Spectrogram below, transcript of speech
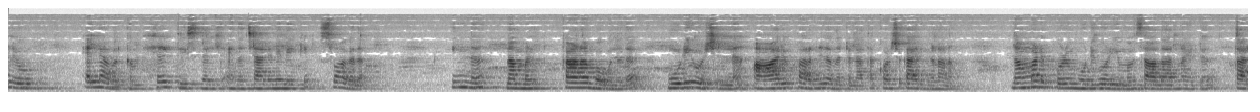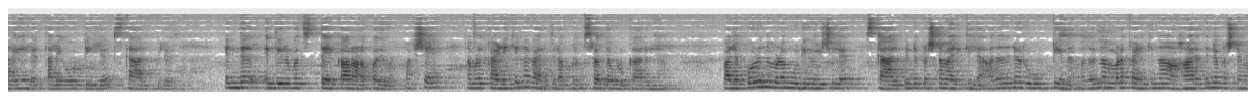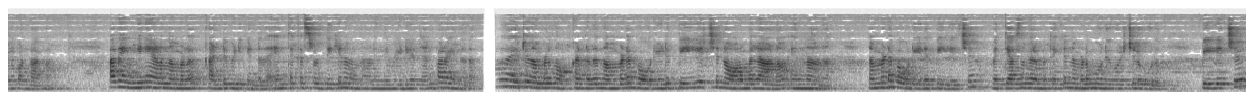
Hello എല്ലാവർക്കും health is wealth എന്ന ചാനലിലേക്ക് സ്വാഗതം. ഇന്ന് നമ്മൾ കാണാൻ പോകുന്നത് മുടി കൊഴിച്ചിലിന് ആരും പറഞ്ഞു തന്നിട്ടില്ലാത്ത കുറച്ച് കാര്യങ്ങളാണ്. നമ്മളെപ്പോഴും മുടി കൊഴിയുമ്പോൾ സാധാരണയായിട്ട് തലയിൽ തലയോട്ടിയിൽ സ്കാൽപ്പിൽ എന്ത് എന്തെങ്കിലുമൊക്കെ തേക്കാറാണ് പതിവ്. പക്ഷേ നമ്മൾ കഴിക്കുന്ന കാര്യത്തിൽ അപ്പോഴും ശ്രദ്ധ കൊടുക്കാറില്ല. പലപ്പോഴും നമ്മുടെ മുടി കൊഴിച്ചിൽ സ്കാൽപ്പിന്റെ പ്രശ്നമായിരിക്കില്ല. അതതിന്റെ റൂട്ടിൽ റൂട്ടീന്ന് അത് നമ്മൾ കഴിക്കുന്ന ആഹാരത്തിന്റെ പ്രശ്നങ്ങൾ കൊണ്ടാകാം. അതെങ്ങനെയാണ് നമ്മൾ കണ്ടുപിടിക്കേണ്ടത്? എന്തൊക്കെ ശ്രദ്ധിക്കണമെന്നാണ് ഇന്ന് വീഡിയോ ഞാൻ പറയുന്നത്. ഒന്നാമതായിട്ട് നമ്മൾ നോക്കേണ്ടത് നമ്മുടെ ബോഡിയുടെ പി എച്ച് നോർമൽ ആണോ എന്നാണ്. നമ്മുടെ ബോഡിയുടെ പി എച്ച് വ്യത്യാസം വരുമ്പോഴത്തേക്കും നമ്മുടെ മുടി കൊഴിച്ചിൽ കൂടും. പി എച്ച്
